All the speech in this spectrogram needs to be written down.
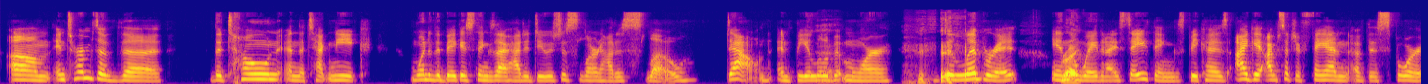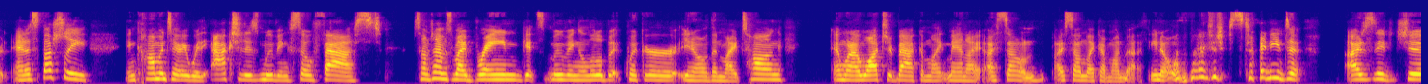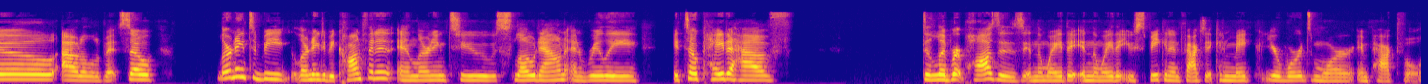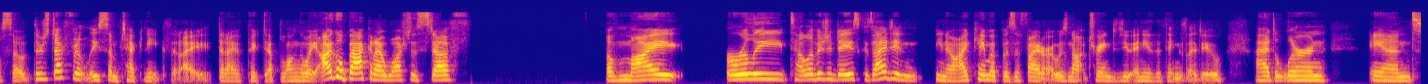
Um, in terms of the the tone and the technique, one of the biggest things I've had to do is just learn how to slow down and be a little Yeah. bit more deliberate in Right. the way that I say things because I get I'm such a fan of this sport and especially in commentary where the action is moving so fast. Sometimes my brain gets moving a little bit quicker, you know, than my tongue. And when I watch it back, I'm like, man, I, I sound I sound like I'm on meth, you know. I just I need to I just need to chill out a little bit. So learning to be learning to be confident and learning to slow down and really it's okay to have deliberate pauses in the way that in the way that you speak and in fact it can make your words more impactful so there's definitely some technique that i that i've picked up along the way i go back and i watch this stuff of my early television days because i didn't you know i came up as a fighter i was not trained to do any of the things i do i had to learn and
